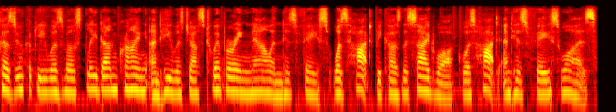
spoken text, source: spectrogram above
Kazuki was mostly done crying and he was just whimpering now and his face was hot because the sidewalk was hot and his face was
